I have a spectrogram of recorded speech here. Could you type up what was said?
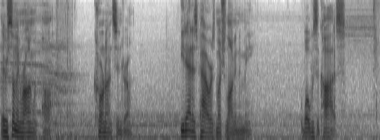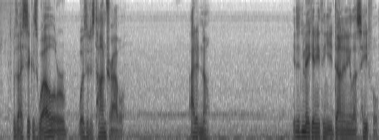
There was something wrong with Paul. Chronon syndrome. He'd had his powers much longer than me. What was the cause? Was I sick as well, or was it his time travel? I didn't know. It didn't make anything he'd done any less hateful.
